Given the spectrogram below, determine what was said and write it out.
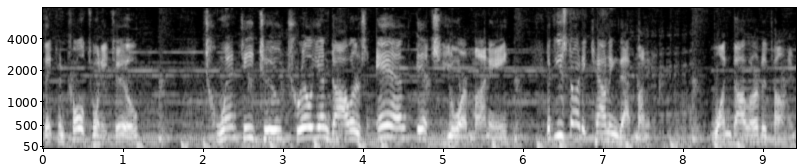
They control 22. $22 trillion, and it's your money. If you started counting that money, $1 at a time,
